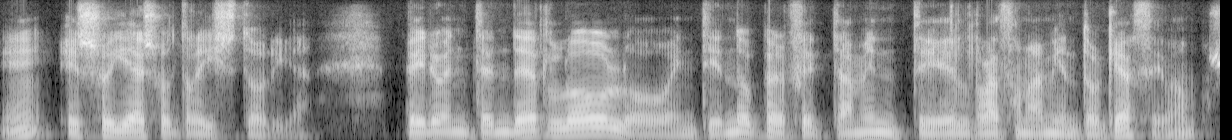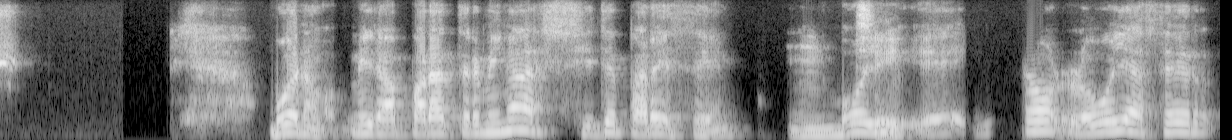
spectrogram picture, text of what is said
¿eh? Eso ya es otra historia. Pero entenderlo, lo entiendo perfectamente el razonamiento que hace, vamos. Bueno, mira, para terminar, si te parece, voy, eh, lo voy a hacer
